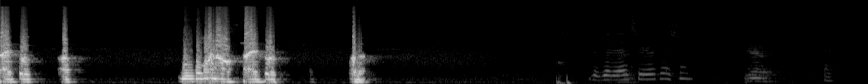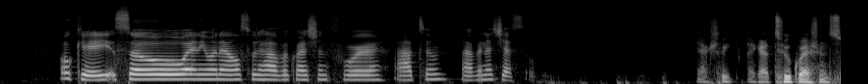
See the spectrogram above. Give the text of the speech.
type of uh, one-off type of product. Does that answer your question? Yes. Yeah. Okay, so anyone else would have a question for Atom? Avinash, yes. Actually, I got two questions.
